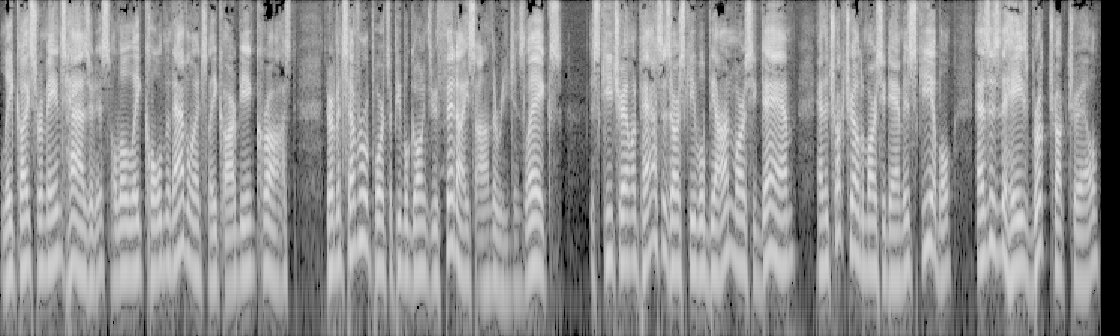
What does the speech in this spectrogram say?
Lake ice remains hazardous, although Lake Colden and Avalanche Lake are being crossed. There have been several reports of people going through thin ice on the region's lakes. The ski trail and passes are skiable beyond Marcy Dam, and the truck trail to Marcy Dam is skiable, as is the Hays Brook Truck Trail,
